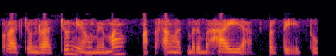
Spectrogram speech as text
racun-racun yang memang sangat berbahaya seperti itu.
